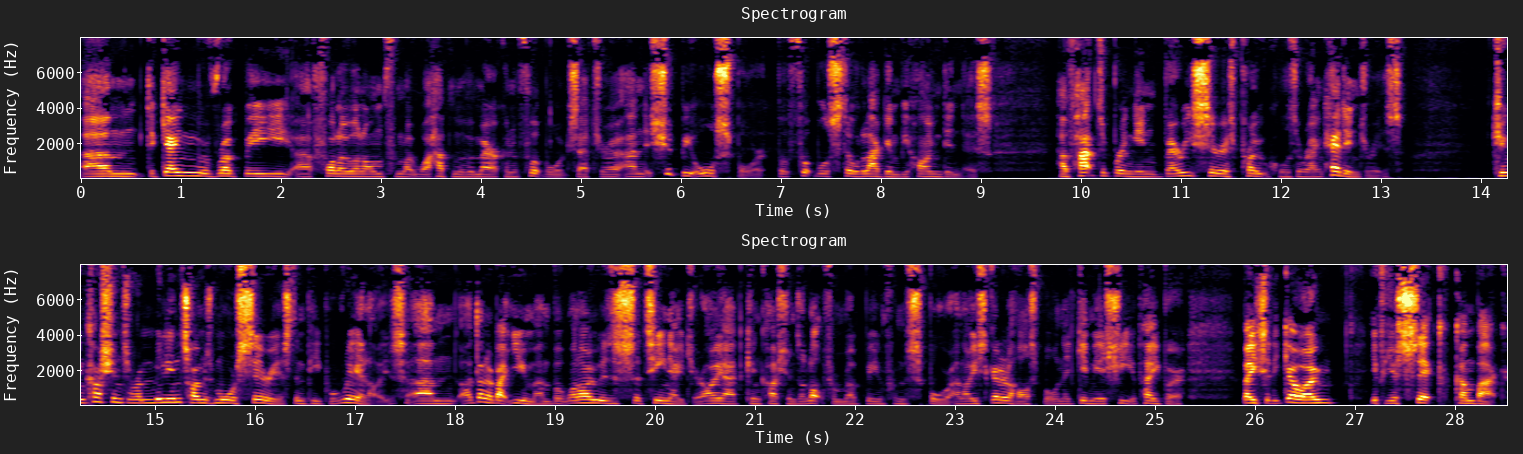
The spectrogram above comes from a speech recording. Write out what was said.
Um, the game with rugby, uh, following on from like what happened with American football, etc., and it should be all sport, but football's still lagging behind in this. Have had to bring in very serious protocols around head injuries. Concussions are a million times more serious than people realise. Um, I don't know about you, man, but when I was a teenager, I had concussions a lot from rugby and from sport, and I used to go to the hospital and they'd give me a sheet of paper. Basically, go home. If you're sick, come back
